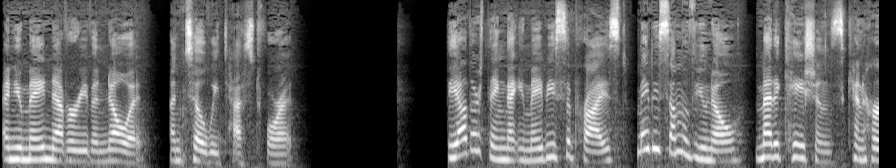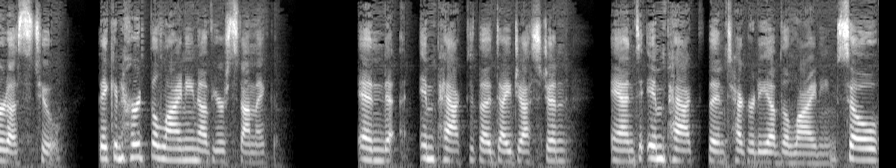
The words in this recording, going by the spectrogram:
and you may never even know it until we test for it. The other thing that you may be surprised, maybe some of you know, medications can hurt us too. They can hurt the lining of your stomach and impact the digestion and impact the integrity of the lining. So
